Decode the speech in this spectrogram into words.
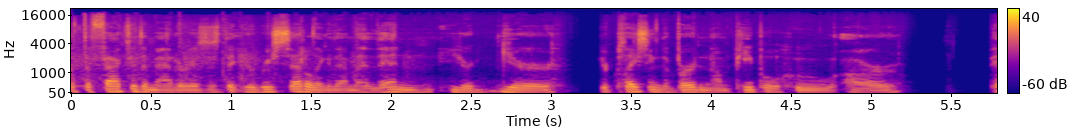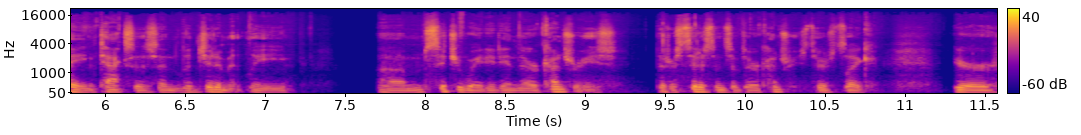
But the fact of the matter is, is that you're resettling them, and then you're you're you're placing the burden on people who are paying taxes and legitimately um, situated in their countries. that are citizens of their countries. There's like you're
